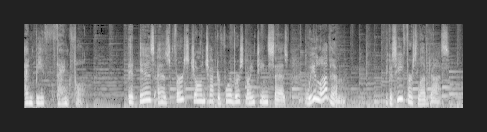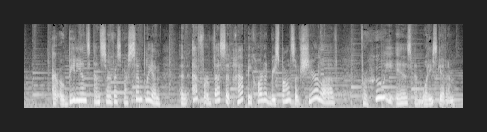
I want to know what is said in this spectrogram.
and be thankful. It is as 1 John chapter 4 verse 19 says, we love him because he first loved us. Our obedience and service are simply an, an effervescent, happy hearted response of sheer love for who he is and what he's given.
